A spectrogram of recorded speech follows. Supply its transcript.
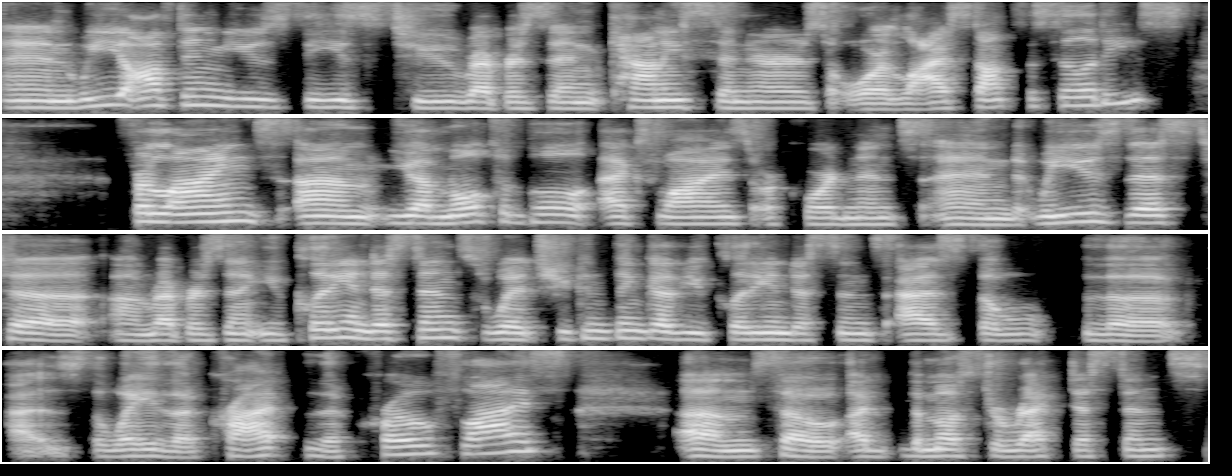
and we often use these to represent county centers or livestock facilities. For lines, um, you have multiple X, Ys or coordinates, and we use this to um, represent Euclidean distance, which you can think of Euclidean distance as the the as the way the cry, the crow flies. Um, so uh, the most direct distance.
